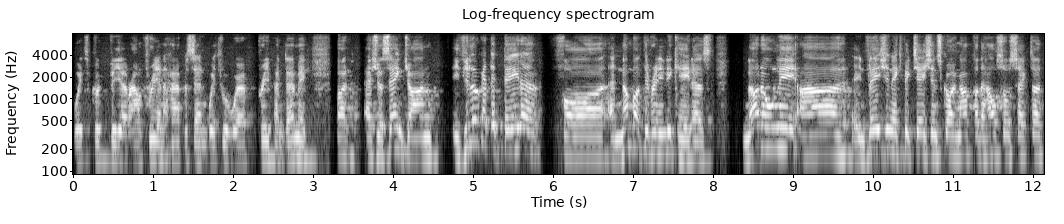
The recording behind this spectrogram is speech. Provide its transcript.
which could be around 3.5%, which we were pre pandemic. But as you're saying, John, if you look at the data for a number of different indicators, not only are inflation expectations going up for the household sector,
